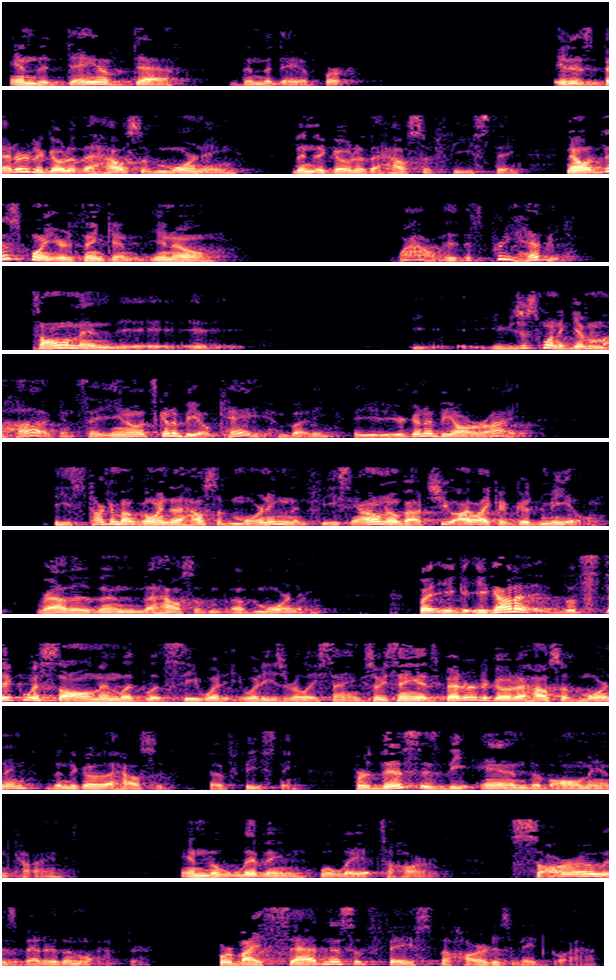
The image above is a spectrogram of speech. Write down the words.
and the day of death than the day of birth. It is better to go to the house of mourning than to go to the house of feasting. Now, at this point, you're thinking, you know, wow, it's pretty heavy. Solomon, you just want to give him a hug and say, you know, it's going to be okay, buddy. You're going to be all right. He's talking about going to the house of mourning than feasting. I don't know about you. I like a good meal rather than the house of, of mourning. But you, you gotta, let's stick with Solomon. Let, let's see what, what he's really saying. So he's saying it's better to go to a house of mourning than to go to the house of, of feasting. For this is the end of all mankind, and the living will lay it to heart. Sorrow is better than laughter, for by sadness of face the heart is made glad.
